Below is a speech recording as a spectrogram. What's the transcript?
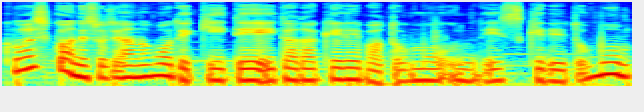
詳しくはね、そちらの方で聞いていただければと思うんですけれども、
